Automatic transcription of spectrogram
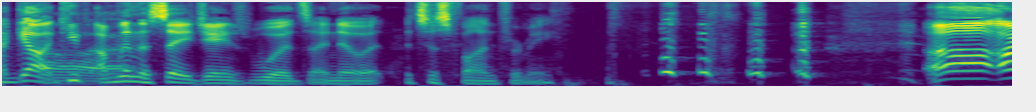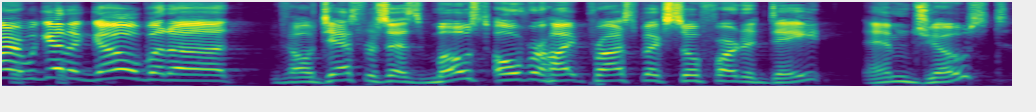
I got. Keep, Uh, I'm going to say James Woods. I know it. It's just fun for me. uh, all right, we got to go. But uh, oh, Jasper says most overhyped prospects so far to date. M. Jost,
